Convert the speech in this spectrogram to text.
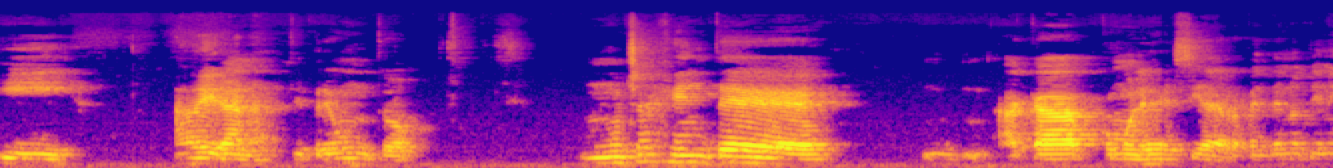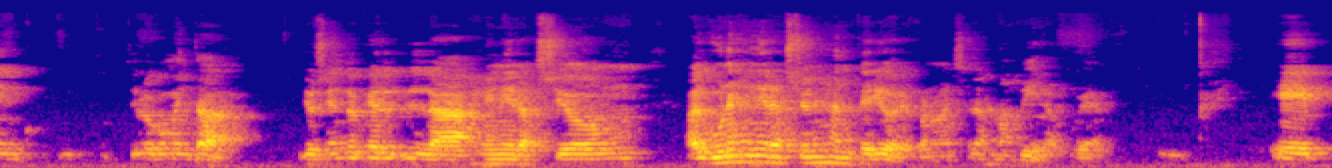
Y, a ver, Ana, te pregunto, mucha gente acá, como les decía, de repente no tienen, te lo comentaba, yo siento que la generación algunas generaciones anteriores, por no decir las más viejas, pues, eh,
